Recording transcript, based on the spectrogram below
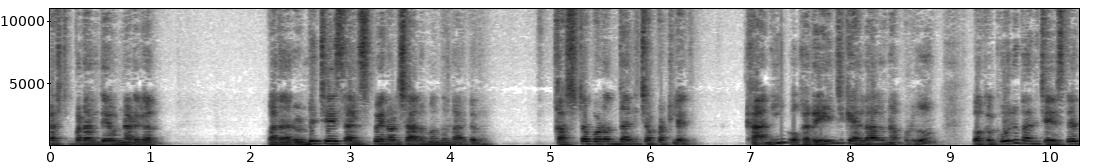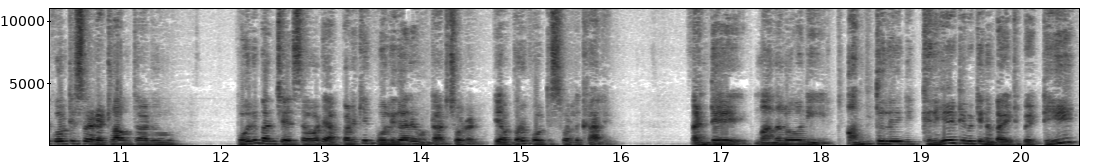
కష్టపడాలి దేవుణ్ణి అడగాలి. మరి ఆ రెండు చేసి అలసిపోయిన వాళ్ళు చాలా మంది ఉన్నారు కదా. కష్టపడొద్దని చెప్పట్లేదు. కానీ ఒక రేంజ్కి వెళ్ళాలన్నప్పుడు ఒక కూలి పని చేస్తే కోటీశ్వరుడు ఎట్లా అవుతాడు? కూలి పని చేసేవాడు ఎప్పటికీ కూలిగానే ఉంటాడు చూడండి. ఎవ్వరు కోటీశ్వరులు కాలేదు అంటే మనలోని అంతులేని క్రియేటివిటీని బయటపెట్టి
